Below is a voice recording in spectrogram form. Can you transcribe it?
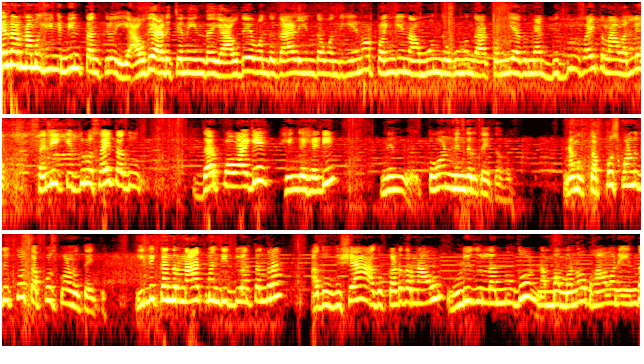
ಏನಾರ ನಮಗೆ ಹಿಂಗೆ ನಿಂತಂತೇಳಿ ಯಾವುದೇ ಅಡಚಣೆಯಿಂದ, ಯಾವುದೇ ಒಂದು ಗಾಳಿಯಿಂದ, ಒಂದು ಏನೋ ಟೊಂಗಿ ನಾವು ಮುಂದೆ ಹೋಗು ಮುಂದೆ ಆ ಟೊಂಗಿ ಅದ್ರ ಮ್ಯಾಗ ಬಿದ್ದರೂ ಸಹಿತ ನಾವು ಅಲ್ಲೇ ಸನಿಕಿದ್ರೂ ಸಹಿತ ಅದು ದರ್ಪವಾಗಿ ಹಿಂಗೆ ಹೆಡಿ ನಿನ್ ತೊಗೊಂಡು ನಿಂದಿರ್ತೈತೆ ಅದು. ನಮಗೆ ತಪ್ಪಿಸ್ಕೊಂಡದಿತ್ತು ತಪ್ಪಿಸ್ಕೊಂಡೈತಿ ಇಲ್ಲಿಕಂದ್ರೆ ನಾಲ್ಕು ಮಂದಿ ಇದ್ವಿ ಅಂತಂದ್ರೆ ಅದು ವಿಷ ಅದು ಕಡದ್ರ ನಾವು ಉಳಿದಿಲ್ಲ ಅನ್ನೋದು ನಮ್ಮ ಮನೋಭಾವನೆಯಿಂದ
